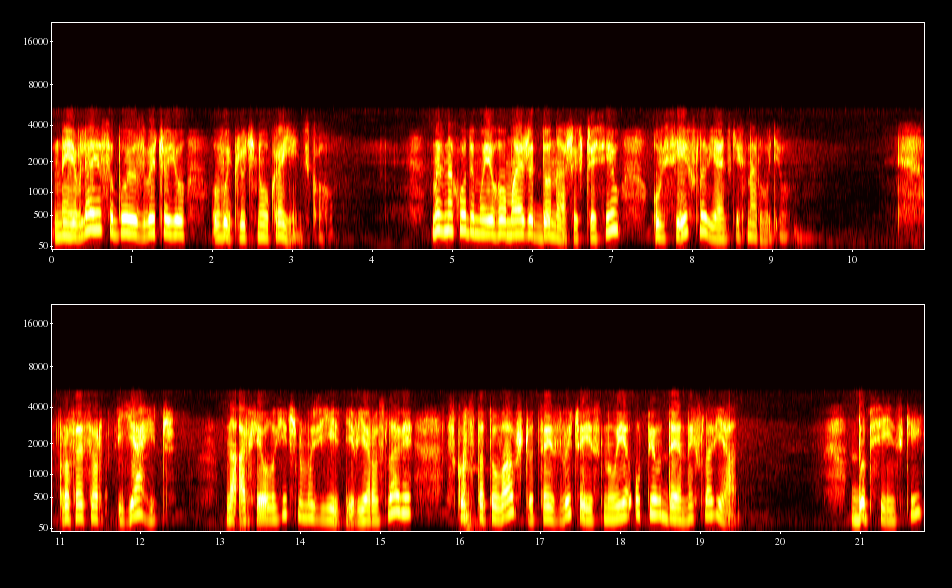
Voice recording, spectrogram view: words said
не являє собою звичаю виключно українського. Ми знаходимо його майже до наших часів у всіх слов'янських народів. Професор Ягіч на археологічному з'їзді в Ярославі сконстатував, що цей звичай існує у південних слав'ян. Добсінський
